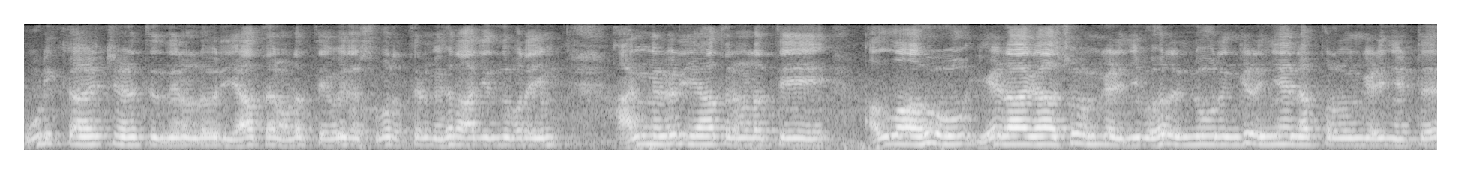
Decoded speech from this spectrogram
കൂടിക്കാഴ്ച നടത്തുന്നതിനുള്ള ഒരു യാത്ര നടത്തിയ ഒരു സുഹൃത്തിൽ മെഹ്റാജ് എന്ന് പറയും. അങ്ങനെ ഒരു യാത്ര നടത്തി. അള്ളാഹു ഏഴാകാശവും കഴിഞ്ഞ് വേറെന്നൂറും കഴിഞ്ഞ് അതിനപ്പുറവും കഴിഞ്ഞിട്ട്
